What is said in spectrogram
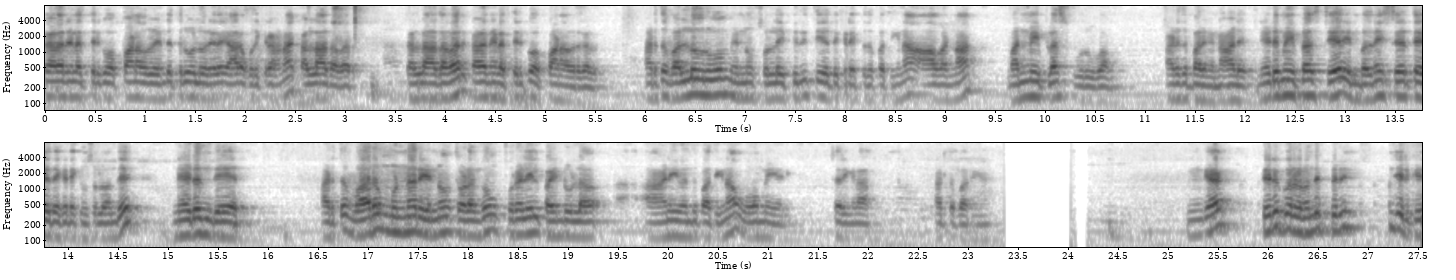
களநிலத்திற்கு ஒப்பானவர்கள் என்று திருவள்ளுவர் இதை யாரை குறிக்கிறாங்கன்னா கல்லாதவர். கல்லாதவர் களநிலத்திற்கு ஒப்பானவர்கள். அடுத்து வல்லுருவம் என்னும் சொல்லை பிரித்து எது கிடைப்பது பாத்தீங்கன்னா ஆவண்ணா வன்மை பிளஸ் உருவம். அடுத்து பாருங்க நாலு. நெடுமை பிளஸ் தேர் என்பதனை சேர்த்து எழுத கிடைக்கும் சொல் வந்து நெடுந்தேர். அடுத்து வரும் முன்னர் என்னும் தொடங்கும் குரலில் பயின்றுள்ள அணி வந்து பாத்தீங்கன்னா ஓமை அணி. சரிங்களா? அடுத்து பாருங்க. இங்க திருக்குறள் வந்து பிரிஞ்சிருக்கு.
